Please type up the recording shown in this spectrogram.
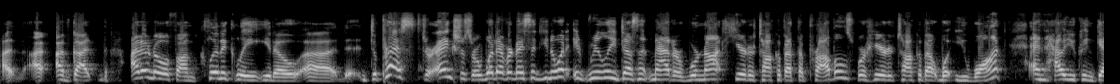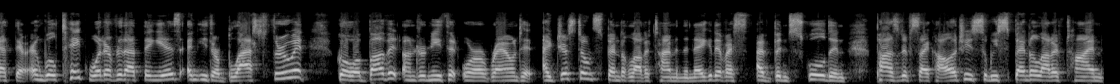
I, have got I don't know if I'm clinically, you know, uh, depressed or anxious or whatever." And I said, "You know what? It really doesn't matter. We're not here to talk about the problems. We're here to talk about what you want and how you can get there. And we'll take whatever that thing is and either blast through it, go above it, underneath it, or around it. I just don't spend a lot of time in the negative. I, I've been schooled in positive psychology, so we spend a lot of time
